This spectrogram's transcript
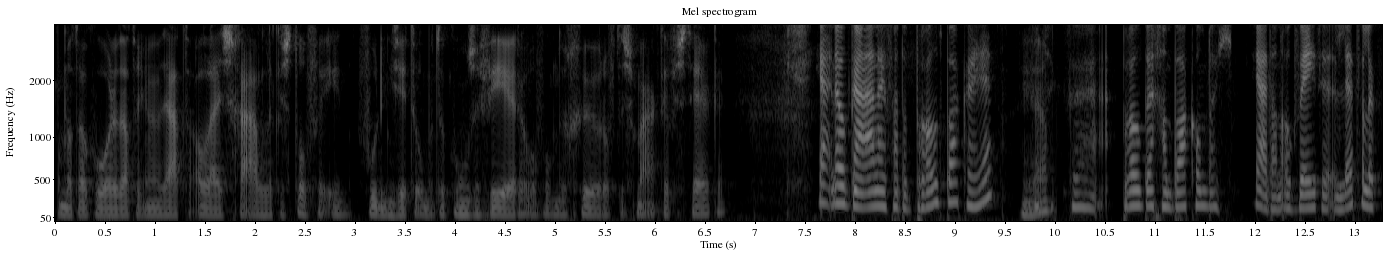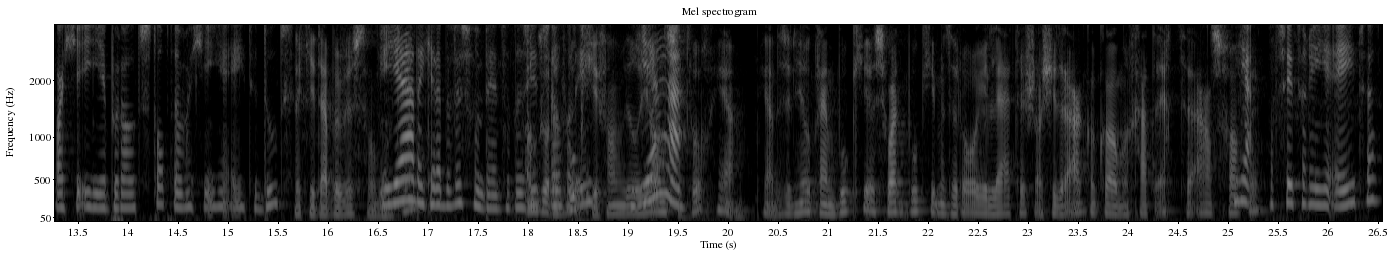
Omdat we ook horen dat er inderdaad allerlei schadelijke stoffen in voeding zitten om het te conserveren of om de geur of de smaak te versterken. Ja, en ook naar aanleiding van het broodbakken, hè? Ja. Dat ik uh, brood ben gaan bakken omdat je ja, dan ook weten letterlijk wat je in je brood stopt en wat je in je eten doet. Dat je daar bewust van bent. Ja, dat je daar bewust van bent. Want er ook zit door boekje van Wil Jansen, toch? Ja. ja, dat is een heel klein boekje, een zwart boekje met rode letters. Als je eraan kan komen, gaat het echt uh, aanschaffen. Ja, wat zit er in je eten?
